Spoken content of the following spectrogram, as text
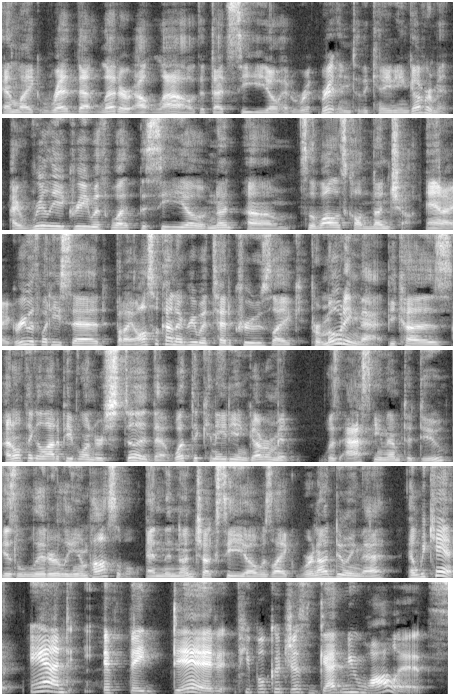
and like read that letter out loud that that CEO had writ- written to the Canadian government. I really agree with what the CEO of Nun, um, so the wallet's called Nunchuk. And I agree with what he said, but I also kind of agree with Ted Cruz like promoting that because I don't think a lot of people understood that what the Canadian government was asking them to do is literally impossible. And the Nunchuk CEO was like, we're not doing that and we can't. and if they did, people could just get new wallets.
